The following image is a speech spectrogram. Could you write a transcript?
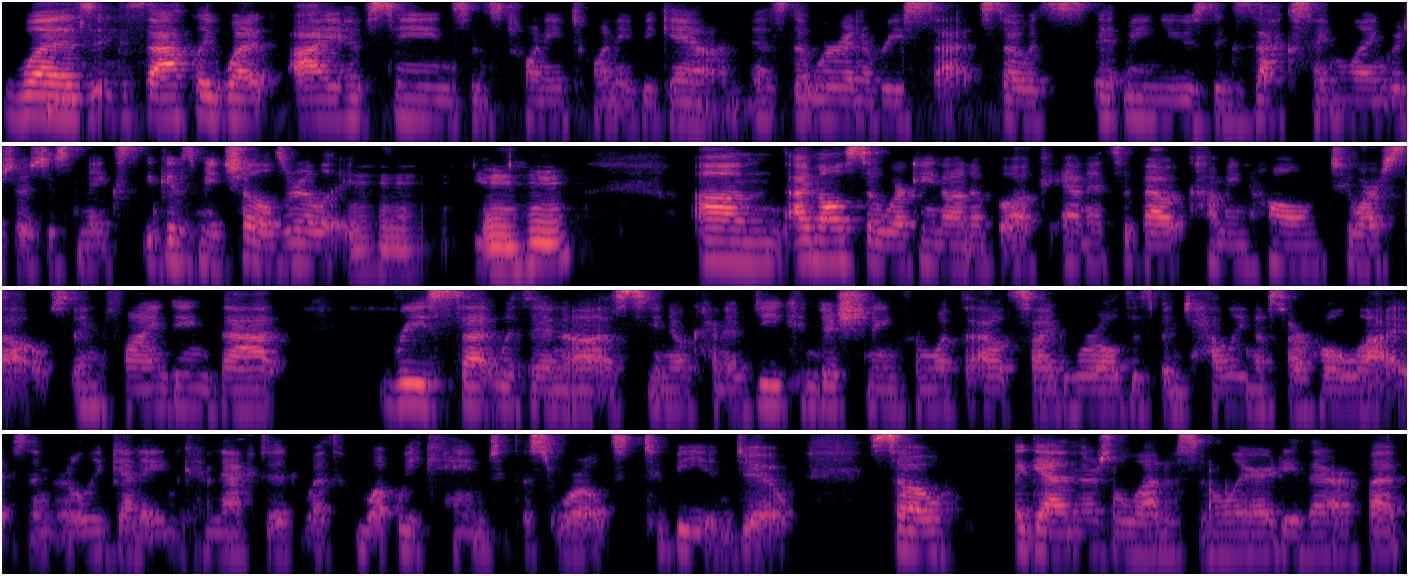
was exactly what I have seen since 2020 began is that we're in a reset. So it's, it mean, use the exact same language that just makes, it gives me chills really. Mm-hmm. Mm-hmm. Um, I'm also working on a book, and it's about coming home to ourselves and finding that reset within us, you know, kind of deconditioning from what the outside world has been telling us our whole lives and really getting connected with what we came to this world to be and do. So again, there's a lot of similarity there, but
